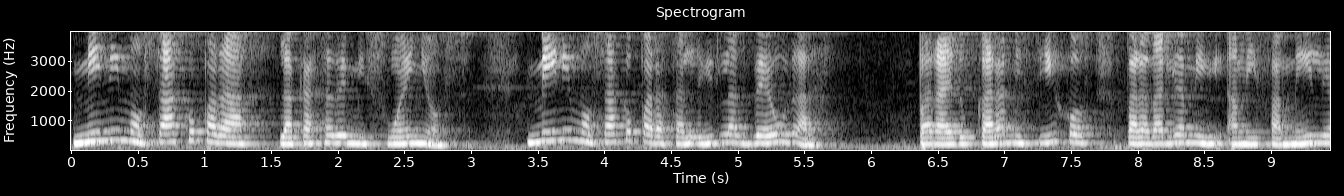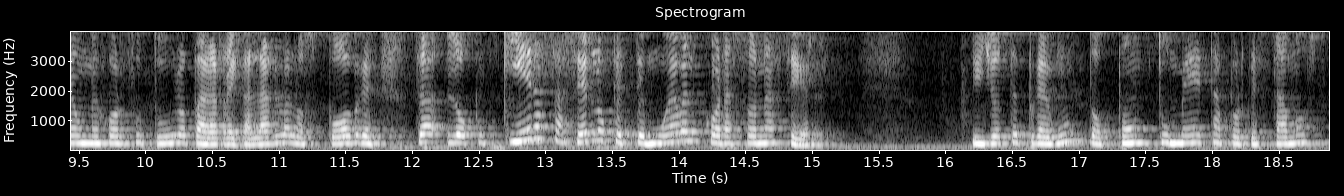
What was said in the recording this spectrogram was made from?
mínimo saco para la casa de mis sueños, mínimo saco para salir las deudas, para educar a mis hijos, para darle a mi, a mi familia un mejor futuro, para regalarlo a los pobres. O sea, lo que quieras hacer, lo que te mueva el corazón a hacer. Y yo te pregunto, pon tu meta porque estamos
